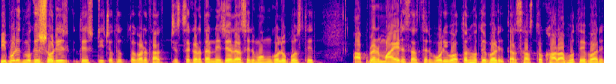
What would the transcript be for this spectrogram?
বিপরীতমুখী শরীর, দৃষ্টি চতুর্থ ঘরে থাকছে, সেখানে তার নিজের রাশির মঙ্গল উপস্থিত। আপনার মায়ের স্বাস্থ্যের পরিবর্তন হতে পারে, তার স্বাস্থ্য খারাপ হতে পারে,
